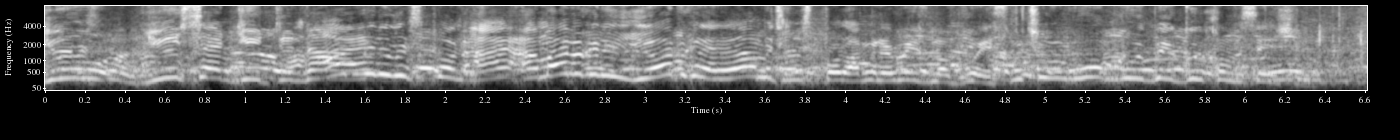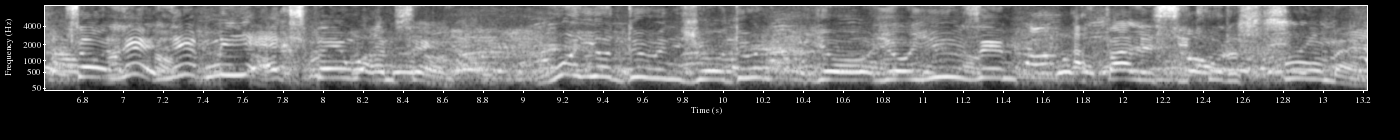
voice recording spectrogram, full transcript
You you said you deny. I'm going to respond. I, I'm either going to, you're either going to allow me to respond I'm going to raise my voice, which will, will, will be a good conversation. So let, let me explain what I'm saying. What you're doing is you're doing, you're, you're using a fallacy called a straw man.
